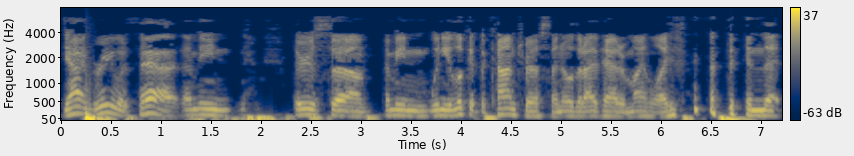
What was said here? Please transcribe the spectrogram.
Yeah, I agree with that. I mean, there's, um, I mean, when you look at the contrast, I know that I've had in my life, in that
